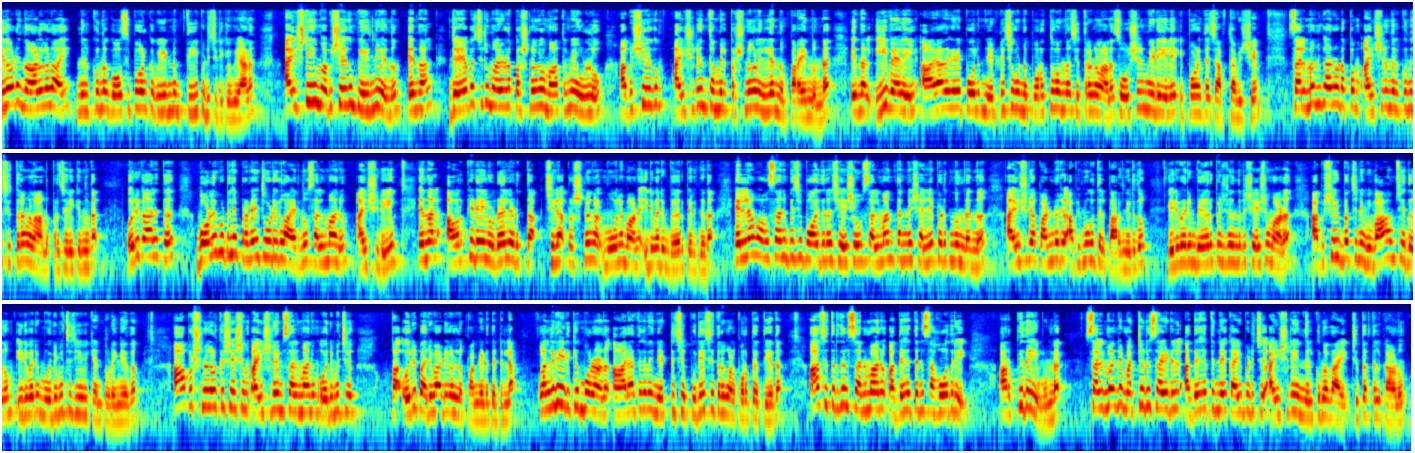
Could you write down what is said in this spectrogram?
ഇതോടെ നാളുകളായി നിൽക്കുന്ന ഗോസിപ്പുകൾക്ക് വീണ്ടും തീ പിടിച്ചിരിക്കുകയാണ്. ഐശ്വര്യയും അഭിഷേകും പിരിഞ്ഞുവെന്നും എന്നാൽ ജയബച്ചനുമായുള്ള പ്രശ്നങ്ങൾ മാത്രമേ ഉള്ളൂ. അഭിഷേകും ഐശ്വര്യയും തമ്മിൽ പ്രശ്നങ്ങളില്ലെന്നും പറയുന്നുണ്ട്. എന്നാൽ ഈ വേളയിൽ ആരാധകരെ പോലും ഞെട്ടിച്ചുകൊണ്ട് പുറത്തുവന്ന ചിത്രങ്ങളാണ് സോഷ്യൽ മീഡിയയിലെ ഇപ്പോഴത്തെ ചർച്ചാ വിഷയം. സൽമാൻ ഖാനോടൊപ്പം ഐശ്വര്യ നിൽക്കുന്ന ചിത്രങ്ങളാണ് പ്രചരിക്കുന്നത്. ഒരു കാലത്ത് ബോളിവുഡിലെ പ്രണയ ജോഡികളായിരുന്നു സൽമാനും ഐശ്വര്യയും. എന്നാൽ അവർക്കിടയിൽ ഉടലെടുത്ത ചില പ്രശ്നങ്ങൾ മൂലമാണ് ഇരുവരും വേർപിരിഞ്ഞത്. എല്ലാം അവസാനിപ്പിച്ച് പോയതിനു ശേഷവും സൽമാൻ തന്നെ ശല്യപ്പെടുത്തുന്നുണ്ടെന്ന് ഐശ്വര്യ പണ്ടൊരു അഭിമുഖത്തിൽ പറഞ്ഞിരുന്നു. ഇരുവരും വേർപിരിഞ്ഞതിനു ശേഷമാണ് അഭിഷേക് ബച്ചനെ വിവാഹം ചെയ്തതും ഇരുവരും ഒരുമിച്ച് ജീവിക്കാൻ തുടങ്ങിയതും. ആ പ്രശ്നങ്ങൾക്ക് ശേഷം ഐശ്വര്യയും സൽമാനും ഒരുമിച്ച് ഒരു പരിപാടികളിലും പങ്കെടുത്തിട്ടില്ല. അങ്ങനെ ഇരിക്കുമ്പോഴാണ് ആരാധകരെ ഞെട്ടിച്ച് പുതിയ ചിത്രങ്ങൾ പുറത്തെത്തിയത്. ആ ചിത്രത്തിൽ സൽമാനും അദ്ദേഹത്തിന്റെ സഹോദരി അർപ്പിതയുമുണ്ട്. സൽമാന്റെ മറ്റൊരു സൈഡിൽ അദ്ദേഹത്തിന്റെ കൈപിടിച്ച് ഐശ്വര്യയും നിൽക്കുന്നതായി ചിത്രത്തിൽ കാണും.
